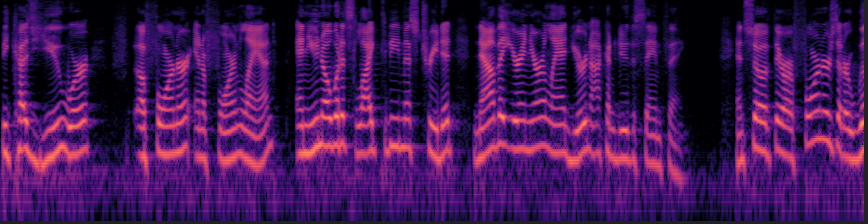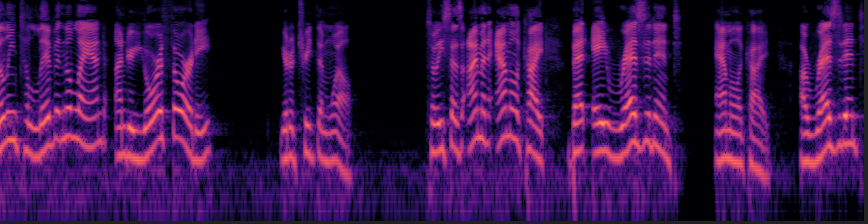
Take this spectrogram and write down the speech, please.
because you were a foreigner in a foreign land and you know what it's like to be mistreated. Now that you're in your land, you're not going to do the same thing. And so, if there are foreigners that are willing to live in the land under your authority, you're to treat them well. So he says, I'm an Amalekite, but a resident Amalekite, a resident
